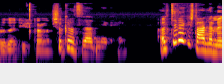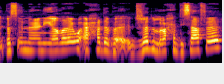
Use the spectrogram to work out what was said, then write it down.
رضا انت شو؟ شكرا أستاذ نيك قلت لك إيش تعلمت بس إنه يعني الله لا يوقع حدا جد لما الواحد يسافر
